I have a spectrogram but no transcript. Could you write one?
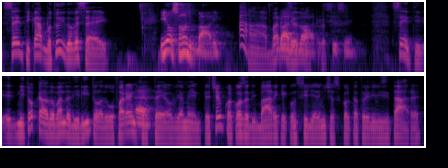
Senti Carlo, tu di dove sei? Io sono di Bari. Ah, Bari, Bari, Bari sì, sì. Senti, eh, mi tocca la domanda di rito, la devo fare anche eh. a te, ovviamente. C'è qualcosa di Bari che consigli agli amici ascoltatori di visitare?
